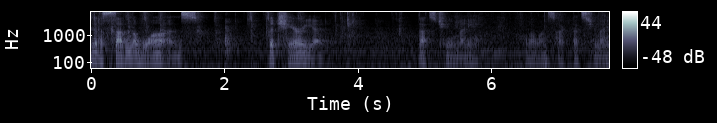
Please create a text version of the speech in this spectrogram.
Look at the Seven of Wands. The Chariot. That's too many. Hold on one sec. That's too many.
